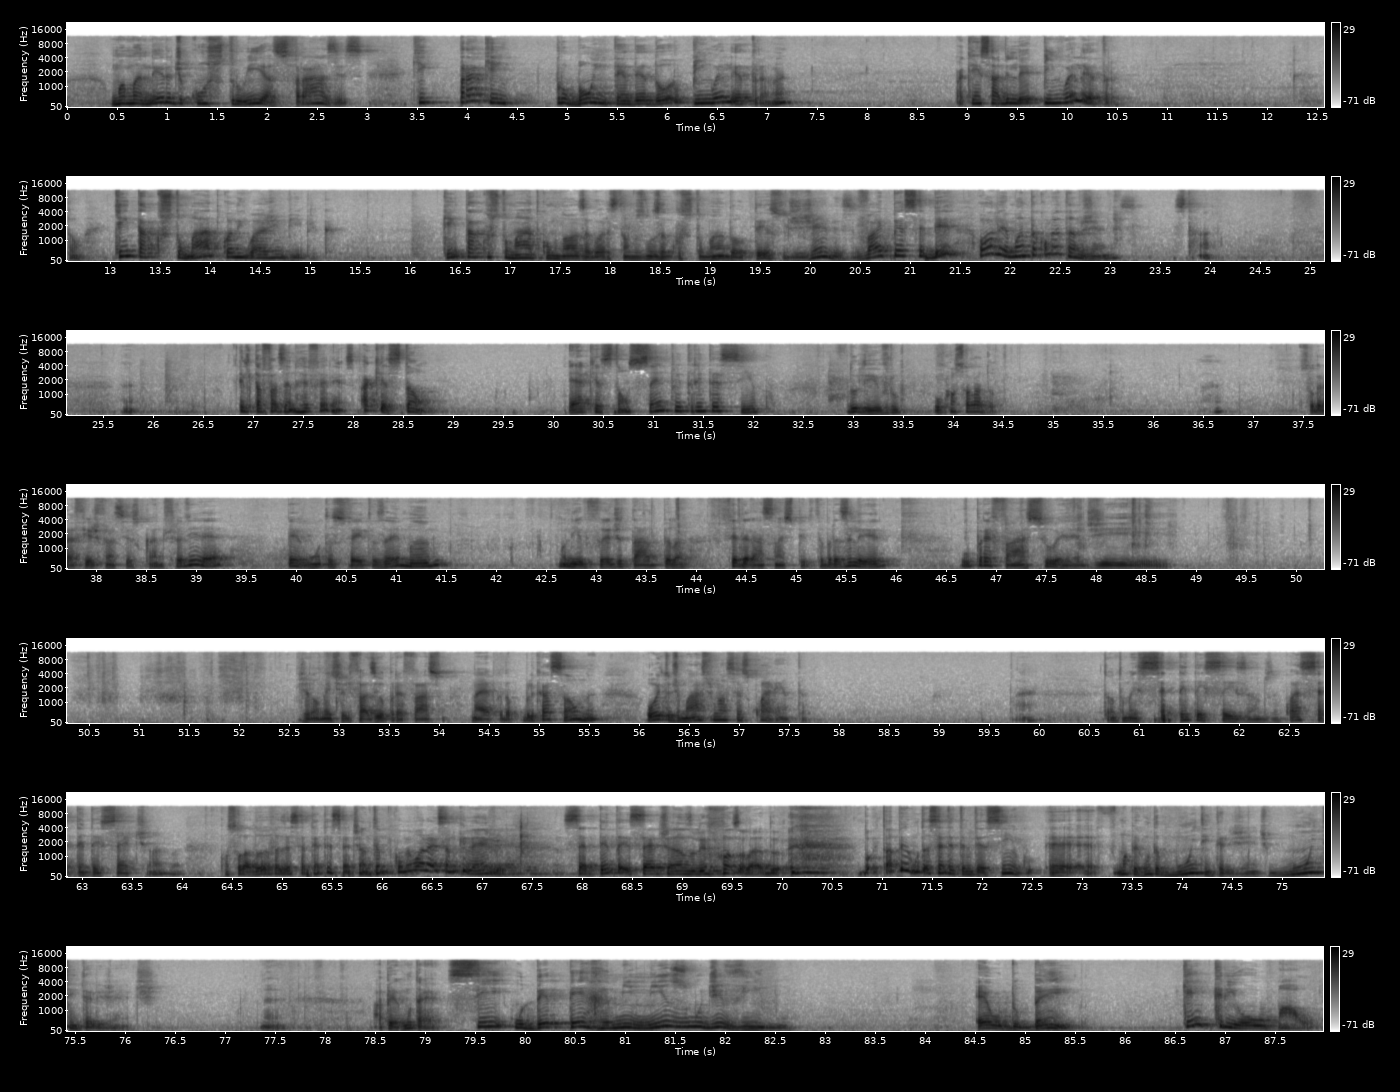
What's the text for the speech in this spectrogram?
uma maneira de construir as frases que, para quem, para o bom entendedor, o pingo é letra, né? Para quem sabe ler, pingo é letra. Então, quem está acostumado com a linguagem bíblica, quem está acostumado, como nós agora estamos nos acostumando ao texto de Gênesis, vai perceber: olha, Emmanuel está comentando Gênesis. Está. É. Ele está fazendo referência. A questão é a questão 135 do livro O Consolador. Psicografia de Francisco Cândido Xavier, perguntas feitas a Emmanuel. O livro foi editado pela Federação Espírita Brasileira. O prefácio é de. Geralmente ele fazia o prefácio na época da publicação, né? 8 de março de 1940. Então, também 76 anos, né? quase 77 anos. Consolador vai fazer 77 anos. Temos que comemorar esse ano que vem, viu? 77 anos o livro Consolador. Bom, então a pergunta 135 é uma pergunta muito inteligente, muito inteligente. Né? A pergunta é: se o determinismo divino é o do bem, quem criou o mal?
